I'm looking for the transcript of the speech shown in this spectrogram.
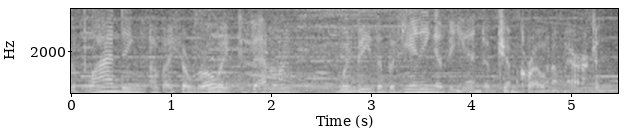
the blinding of a heroic veteran would be the beginning of the end of Jim Crow in America?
